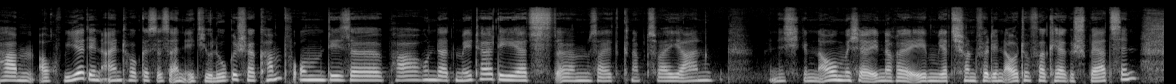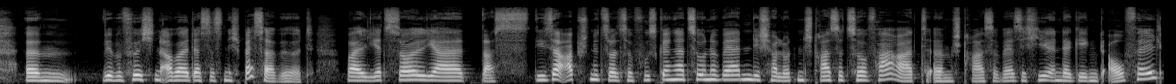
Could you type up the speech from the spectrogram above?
haben auch wir den Eindruck, es ist ein ideologischer Kampf um diese paar hundert Meter, die jetzt ähm, seit knapp zwei Jahren ich genau mich erinnere, eben jetzt schon für den Autoverkehr gesperrt sind. Ähm, wir befürchten aber, dass es nicht besser wird, weil jetzt soll ja das, dieser Abschnitt soll zur Fußgängerzone werden, die Charlottenstraße zur Fahrradstraße. Wer sich hier in der Gegend auffällt,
